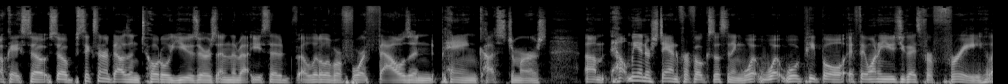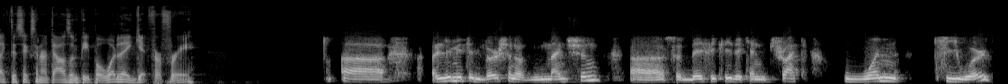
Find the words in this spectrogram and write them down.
Okay, so so six hundred thousand total users, and then about you said a little over four thousand paying customers. Um, help me understand for folks listening. What what would people if they want to use you guys for free, like the six hundred thousand people? What do they get for free? Uh, a limited version of Mention. Uh, so basically, they can track one keyword,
